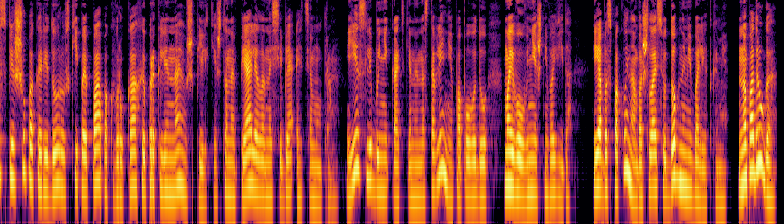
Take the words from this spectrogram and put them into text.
спешу по коридору с кипой папок в руках и проклинаю шпильки, что напялила на себя этим утром. Если бы не Катькины наставления по поводу моего внешнего вида, я бы спокойно обошлась удобными балетками. Но подруга,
